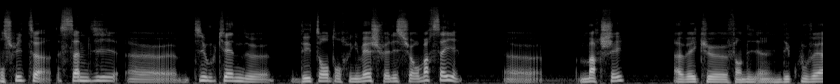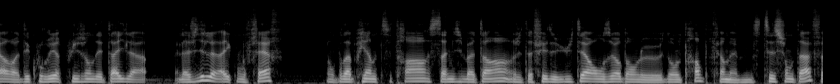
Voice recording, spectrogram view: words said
Ensuite, samedi, petit week-end détente, entre guillemets, je suis allé sur Marseille, marché avec, euh, enfin, découvert, découvrir plus en détail la, ville avec mon frère. Donc on a pris un petit train samedi matin, j'ai fait de 8h à 11h dans le, dans le train pour faire ma petite session de taf.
